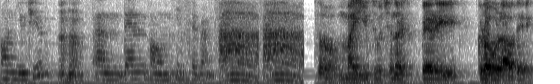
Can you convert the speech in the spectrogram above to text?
on YouTube Uh-huh. and then on Instagram. Ah, ah. So my YouTube channel is very global nowadays.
